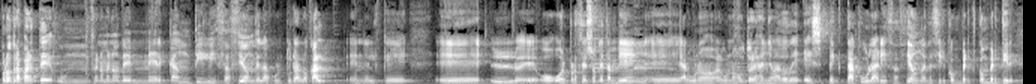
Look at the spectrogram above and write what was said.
Por otra parte, un fenómeno de mercantilización de la cultura local, en el que eh, eh, o, el proceso que también eh, algunos, algunos autores han llamado de espectacularización, es decir, convertir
